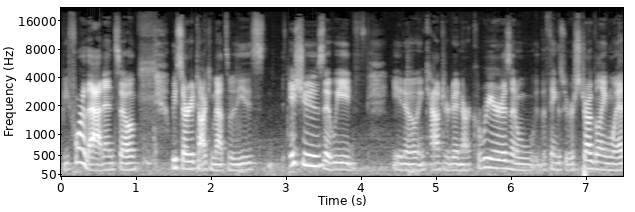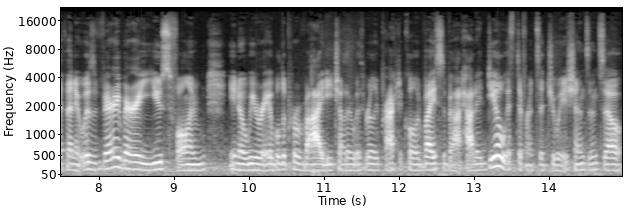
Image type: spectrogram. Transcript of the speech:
before that. And so we started talking about some of these issues that we'd you know encountered in our careers and the things we were struggling with and it was very very useful. And you know we were able to provide each other with really practical advice about how to deal with different situations. And so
